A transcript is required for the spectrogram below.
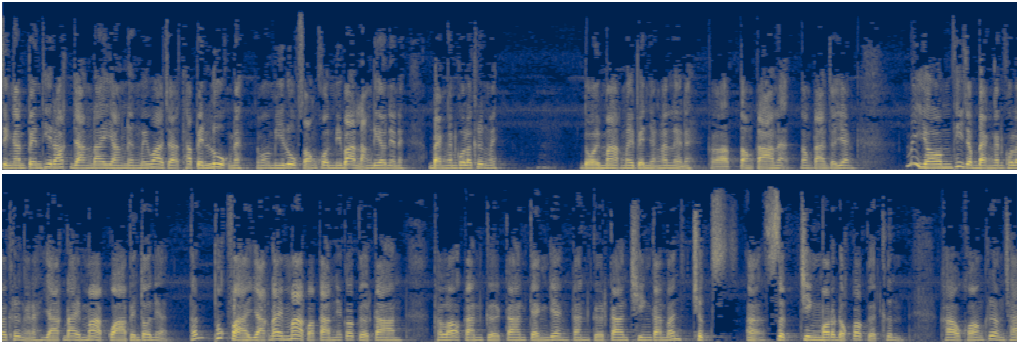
สิ่งอันเป็นที่รักอย่างใดอย่างหนึ่ง ไม่ว่าจะถ้าเป็นลูกนะสมมติมีลูกสองคนมีบ้านหลังเดียวเนี่ยนะแบ่งกันคนละครึ่งไหม โดยมากไม่เป็นอย่างนั้นเลยนะก็ต้องการละต้องการจะแย่ง ไม่ยอมที่จะแบ่งกันคนละครึ่งนะอยากได้มากกว่าเป็นต้นเนี่ยทั้งทุกฝ่ายอยากได้มากกว่ากันเนี่ยก็เกิดการทะเลาะกันเกิดการแข่งแย่งกันเกิดการชิงกันวันฉึกศึกชิงมรดกก็เกิดขึ้น ข้าวของเครื่องใช้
